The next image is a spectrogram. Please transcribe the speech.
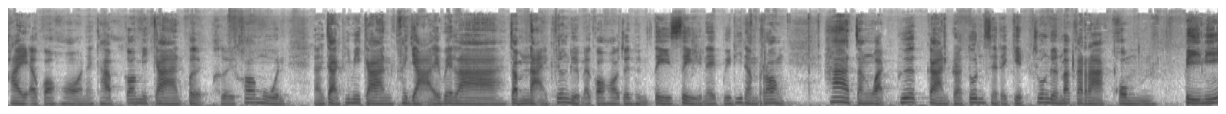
ภัยแอลกอฮอล์นะครับก็มีการเปิดเผยข้อมูล หลังจากที่มีการขยายเวลาจำหน่ายเครื่องดื่มแอลกอฮอล์จนถึงตีสี่ในพื้นที่นำร่อง 5 จังหวัดเพื่อการกระตุ้นเศรษฐกิจช่วงเดือนมกราคม ปีนี้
